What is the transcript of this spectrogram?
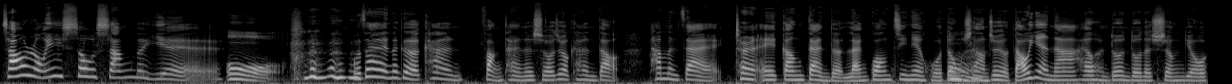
超容易受伤的耶！哦，我在那个看访谈的时候就看到他们在 Turn A 钢弹的蓝光纪念活动上，就有导演啊，还有很多很多的声优，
